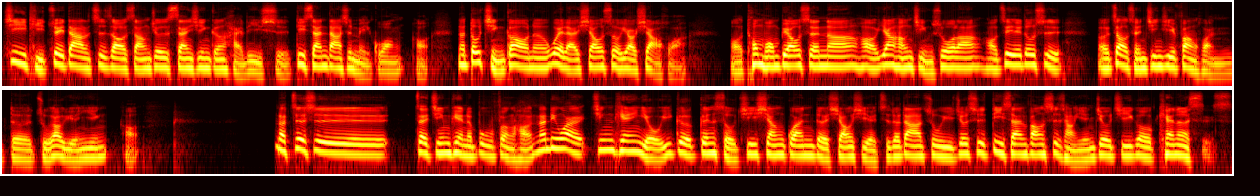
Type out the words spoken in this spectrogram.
记忆体最大的制造商就是三星跟海力士，第三大是美光，好，那都警告呢，未来销售要下滑，哦，通膨飙升啦，好，央行紧缩啦，好，这些都是呃造成经济放缓的主要原因，好，那这是在晶片的部分，好，那另外今天有一个跟手机相关的消息也值得大家注意，就是第三方市场研究机构 Canalys，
